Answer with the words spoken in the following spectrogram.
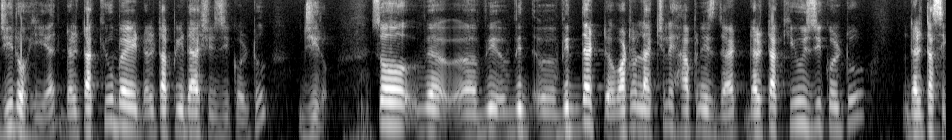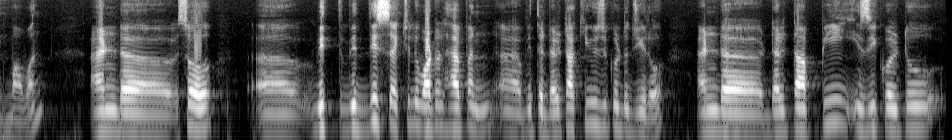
0 here delta q by delta p dash is equal to 0. So uh, we, with, uh, with that what will actually happen is that delta q is equal to delta sigma 1 and uh, so with, with this actually what will happen uh, with the delta q is equal to 0 and uh, delta p is equal to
